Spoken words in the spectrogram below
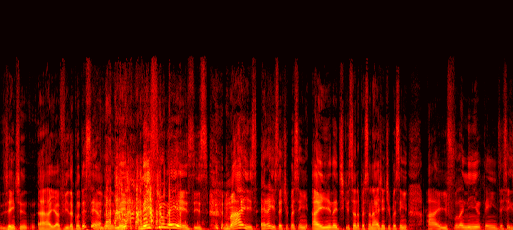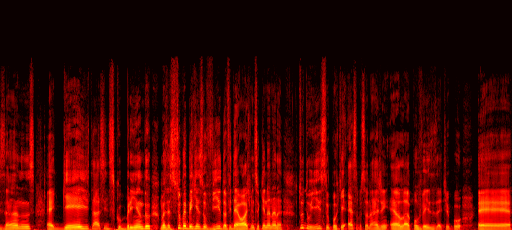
gente, ai, a vida acontecendo. nem, nem filmei esses. Mas era isso, é tipo assim, aí na descrição da personagem é tipo assim, ai, fulaninho tem 16 anos, é gay, tá se descobrindo, mas é super bem resolvido, a vida é ótima, não sei o que, nananã. Tudo isso porque essa personagem, ela, por vezes, é tipo, é...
